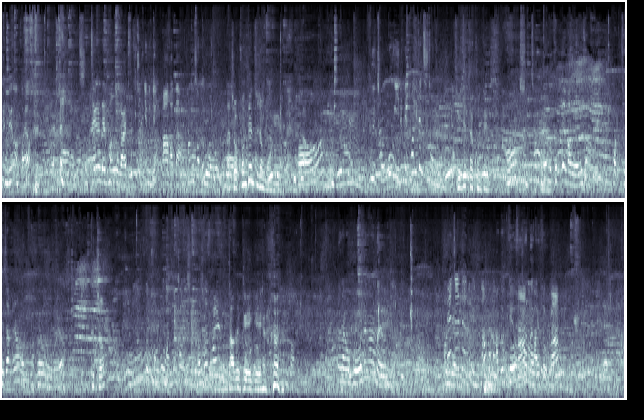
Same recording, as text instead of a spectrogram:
경영할까요? 어, 진짜. 근데 방금 말 수준님은요? 아 맞다. 방송부. 아, 저 콘텐츠 전공이에요. 어? 그 전공 이름이 컨텐츠 전공이에요? 디지털 콘텐츠. 아 진짜? 그러면 그때 막 영상 막 제작 이런 거 다 배우는 거예요? 그쵸? 그 전공 완전 살리시는 완전 살리고 다들 그 얘기예요. 내가 그거 생각나요 세제대도 있나? 아 그거 생각나 가볼까?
